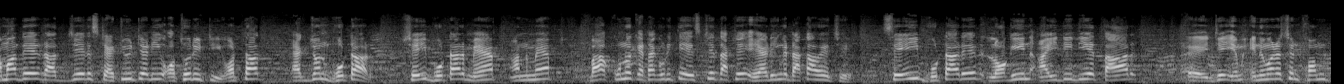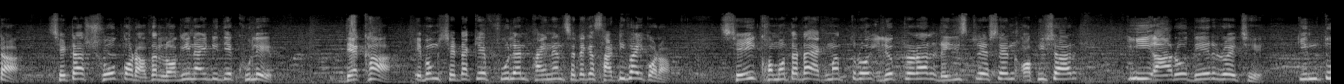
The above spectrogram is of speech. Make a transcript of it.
আমাদের রাজ্যের স্ট্যাটিউটারি অথরিটি অর্থাৎ একজন ভোটার, সেই ভোটার ম্যাপ আনম্যাপ বা কোনো ক্যাটাগরিতে এসছে, তাকে হেয়ারিংয়ে ডাকা হয়েছে। সেই ভোটারের লগ ইন আইডি দিয়ে তার যে এনুমারেশন ফর্মটা সেটা শো করা, অর্থাৎ লগ ইন আইডি দিয়ে খুলে দেখা এবং সেটাকে ফুল অ্যান্ড ফাইন্যান্স সেটাকে সার্টিফাই করা। সেই ক্ষমতাটা একমাত্র ইলেকট্রাল রেজিস্ট্রেশন অফিসার ইআরওদের রয়েছে। কিন্তু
